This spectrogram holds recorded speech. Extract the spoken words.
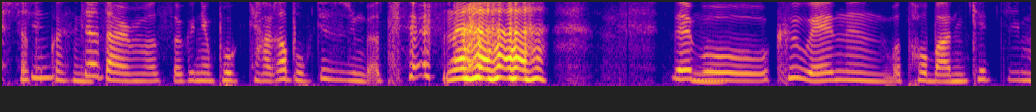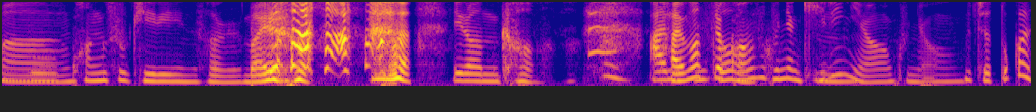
진짜 진짜 똑같이 생겼어. 닮았어. 그냥 복 자가 복지 수준 같아. 근데 음. 뭐그 외에는 뭐 더 많겠지만 뭐 광수 기린설 막 이런 이런 거. 아니 닮았어. 진짜 광수 그냥 기린이야 그냥. 진짜 똑같.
